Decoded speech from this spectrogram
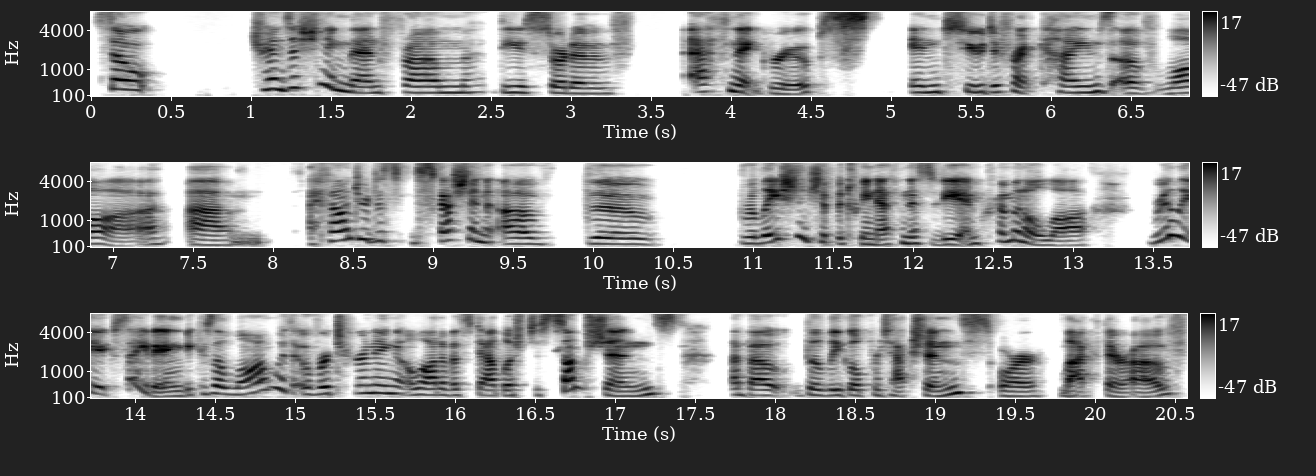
So, transitioning then from these sort of ethnic groups into different kinds of law, um, I found your dis- discussion of the relationship between ethnicity and criminal law really exciting because, along with overturning a lot of established assumptions about the legal protections or lack thereof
